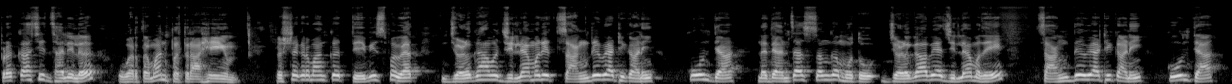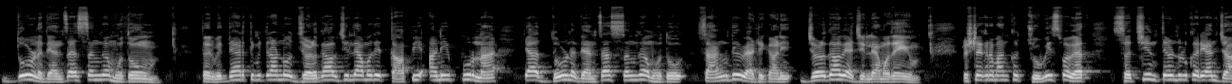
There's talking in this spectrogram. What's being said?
प्रकाशित झालेलं वर्तमानपत्र आहे. प्रश्न क्रमांक तेवीस पाव्यात जळगाव जिल्ह्यामध्ये चांगदेव या ठिकाणी कोणत्या नद्यांचा संगम होतो? जळगाव या जिल्ह्यामध्ये चांगदेव या ठिकाणी कोणत्या दोन नद्यांचा संगम होतो? तर विद्यार्थी मित्रांनो जळगाव जिल्ह्यामध्ये तापी आणि पूर्णा या दोन नद्यांचा संगम होतो. चांगदेव या ठिकाणी जळगाव या जिल्ह्यामध्ये. प्रश्न क्रमांक चोवीसव्यात सचिन तेंडुलकर यांच्या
